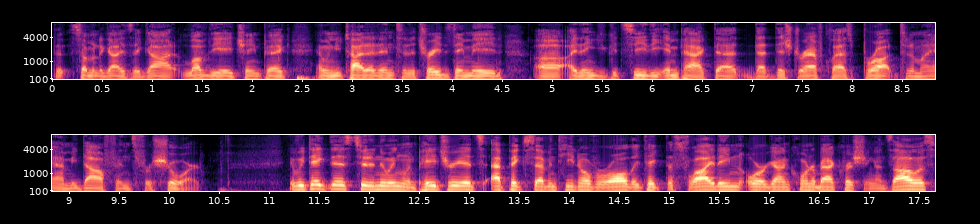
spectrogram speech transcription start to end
the, some of the guys they got. Love the Achane pick, and when you tie that into the trades they made, uh, I think you could see the impact that that this draft class brought to the Miami Dolphins for sure. If we take this to the New England Patriots at pick 17 overall, they take the sliding Oregon cornerback Christian Gonzalez.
